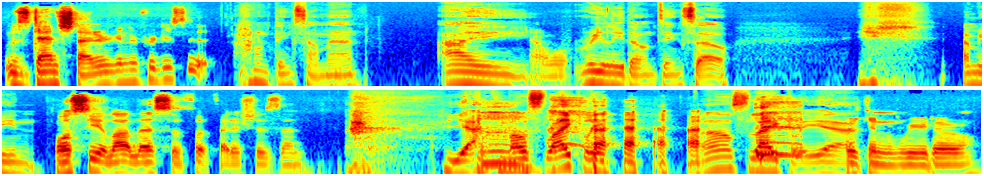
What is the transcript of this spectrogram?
Was Dan Schneider gonna produce it? I don't think so, man. I Yeah, well, really don't think so. I mean, we'll see a lot less of foot fetishes then. yeah, most likely. most likely, yeah. Freaking weirdo.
